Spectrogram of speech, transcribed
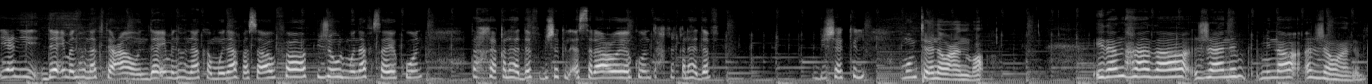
يعني دائما هناك تعاون دائما هناك منافسة ففي جو المنافسة يكون تحقيق الهدف بشكل أسرع ويكون تحقيق الهدف بشكل ممتع نوعا ما. إذا هذا جانب من الجوانب.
